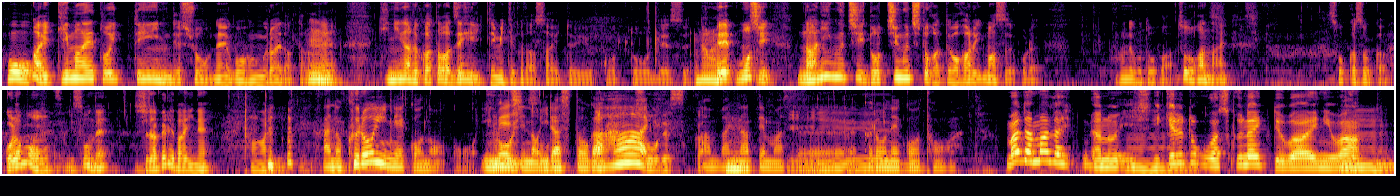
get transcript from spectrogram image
ほう。まあ駅前と言っていいんでしょうね。5分ぐらいだったらね、うん。気になる方はぜひ行ってみてくださいということです、はい。えもし何口どっち口とかって分かります？これ。黒猫豆腐はちょっと分かんない？そっかそっか。これはもうそうね。調べればいいね。はい。あの黒い猫のこうイメージのイラストがあはい。そうですか。販売になってます、へー。黒猫豆腐まだまだあのい行けるとこが少ないっていう場合には、うん。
